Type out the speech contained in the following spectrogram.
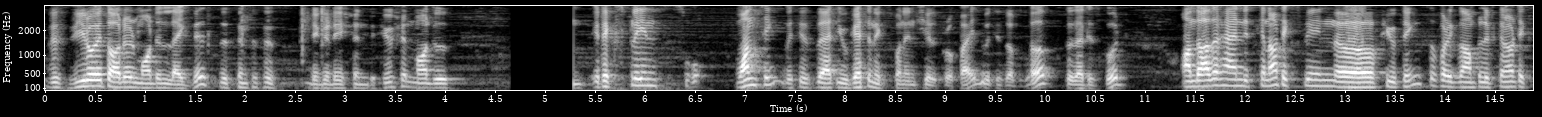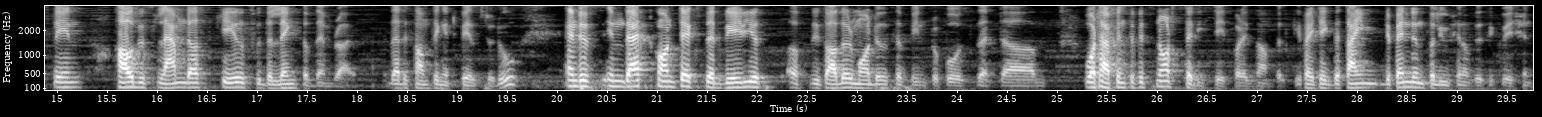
this zeroth order model like this, the synthesis degradation diffusion model, it explains one thing which is that you get an exponential profile which is observed. So, that is good. On the other hand, it cannot explain a few things. So, for example, it cannot explain how this lambda scales with the length of the embryo that is something it fails to do. And is in that context that various of these other models have been proposed that um, what happens if it is not steady state for example. If I take the time dependent solution of this equation,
